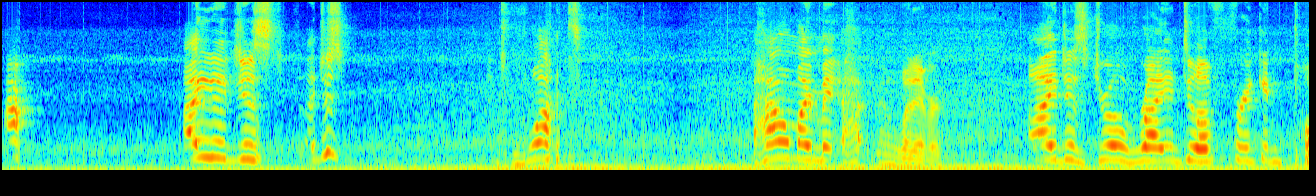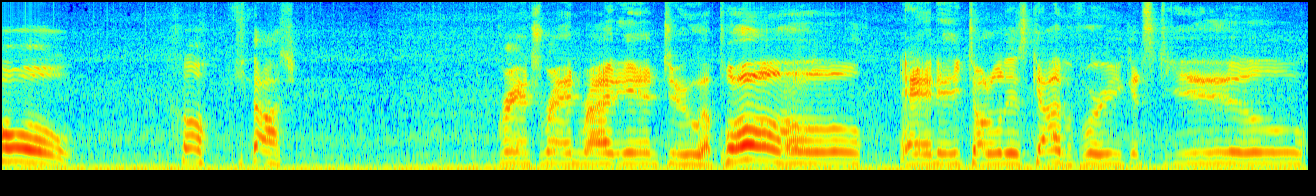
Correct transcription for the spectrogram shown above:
I just, I just, what? How am I ma- how, whatever. I just drove right into a freaking pole. Oh, gosh. Branch ran right into a pole, and he totaled his car before he could steal.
